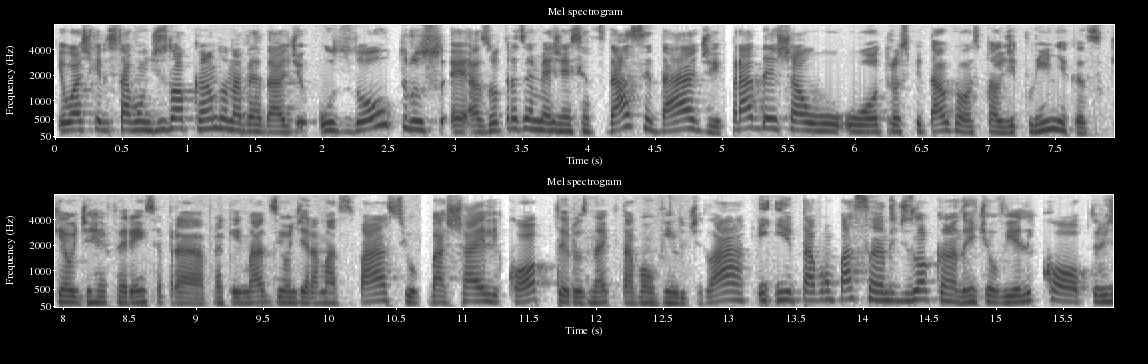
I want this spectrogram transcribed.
Eu acho que eles estavam deslocando, na verdade, os outros, é, as outras emergências da cidade para deixar o, o outro hospital, que é o Hospital de Clínicas, que é o de referência para para queimados e onde era mais fácil baixar helicópteros, né, que estavam vindo de lá e estavam passando e deslocando. A gente ouvia helicópteros.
